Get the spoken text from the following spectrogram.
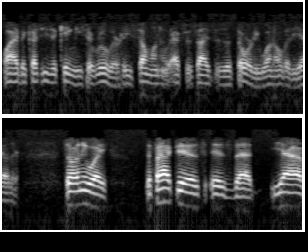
Why? Because he's a king, he's a ruler, he's someone who exercises authority one over the other. So anyway, the fact is is that yeah,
